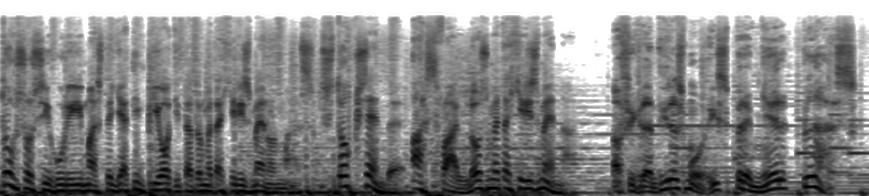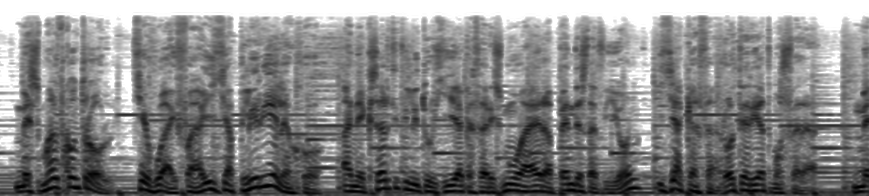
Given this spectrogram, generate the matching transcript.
Τόσο σίγουροι είμαστε για την ποιότητα των μεταχειρισμένων μας. Stock Center. Ασφαλώς μεταχειρισμένα. Αφιγραντήρας Morris Premier Plus. Με Smart Control και Wi-Fi για πλήρη έλεγχο. Ανεξάρτητη λειτουργία καθαρισμού αέρα 5 σταδίων για καθαρότερη ατμόσφαιρα. Με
